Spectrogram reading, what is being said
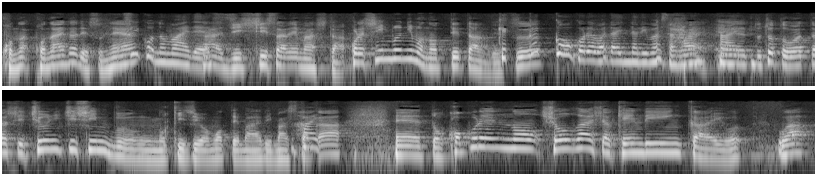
こなこの間ですね。ついこの前です、はい、実施されました。これ新聞にも載ってたんでけす。結構これ話題になりましたね。はい、えー、とちょっと私中日新聞の記事を持ってまいりましたが、えー、と国連の障害者権利委員会は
